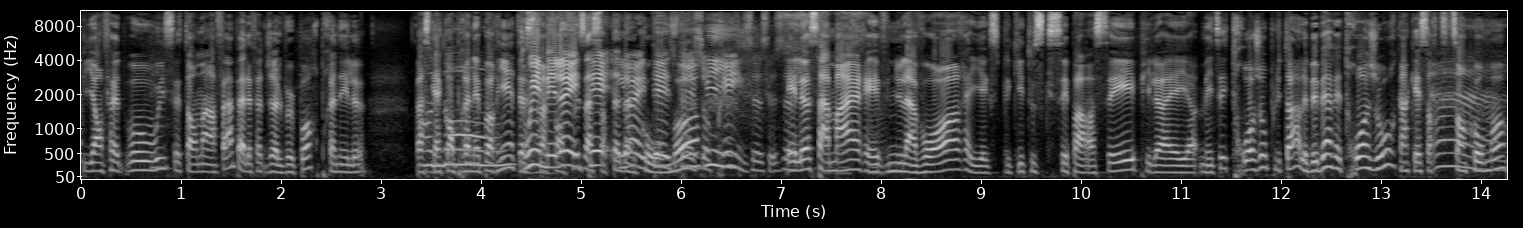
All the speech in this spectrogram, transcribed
Puis ils ont fait oui oui, c'est ton enfant, puis elle a fait je le veux pas, reprenez-le. Parce Oh qu'elle non. comprenait pas rien, elle était Oui, mais là, elle sortait là, d'un coma. une surprise, ça, c'est ça. Et là, sa mère est venue la voir, elle lui a expliqué tout ce qui s'est passé. Puis là, elle a- mais tu sais, trois jours plus tard, le bébé avait trois jours quand elle est sortie de son Ah. coma.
